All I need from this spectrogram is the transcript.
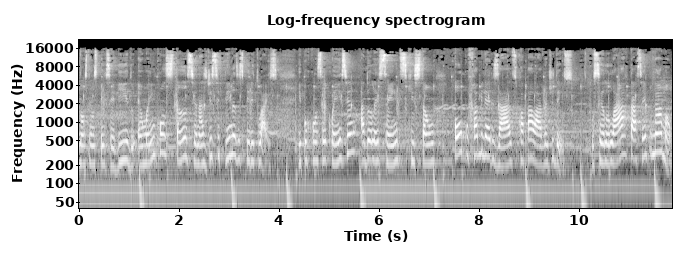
nós temos percebido é uma inconstância nas disciplinas espirituais e, por consequência, adolescentes que estão pouco familiarizados com a palavra de Deus. O celular está sempre na mão,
